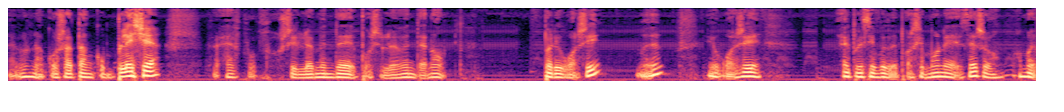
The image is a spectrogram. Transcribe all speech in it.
Una cosa tan compleja eh, posiblemente posiblemente no. Pero igual sí ¿eh? igual sí. El principio de parsimonia es eso. Hombre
